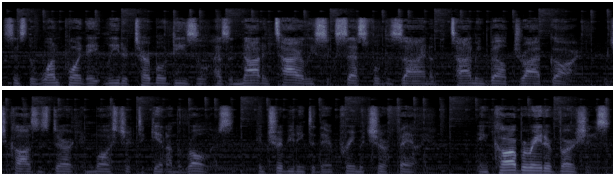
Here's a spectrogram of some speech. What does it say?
since the 1.8-liter turbo diesel has a not entirely successful design of the timing belt drive guard, which causes dirt and moisture to get on the rollers, contributing to their premature failure. In carburetor versions,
